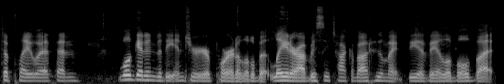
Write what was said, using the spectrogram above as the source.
to play with. And we'll get into the injury report a little bit later, obviously, talk about who might be available. But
